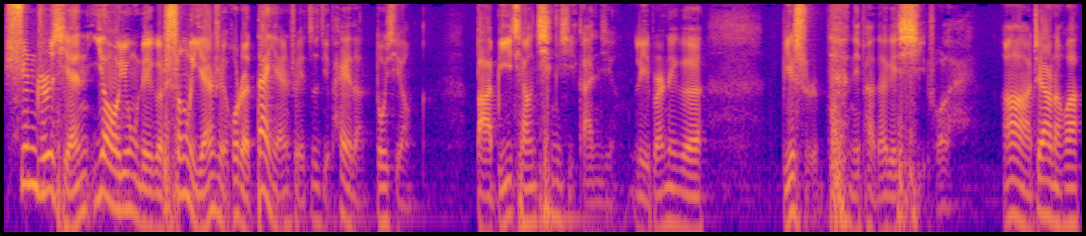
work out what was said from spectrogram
熏之前要用这个生理盐水或者淡盐水自己配的都行，把鼻腔清洗干净，里边那个。鼻屎，你把它给洗出来啊！这样的话，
